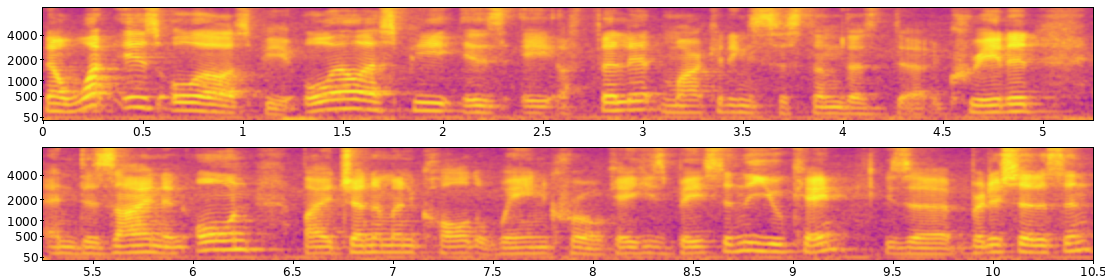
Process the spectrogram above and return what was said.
Now what is OLSP OLSP is a affiliate marketing system that's uh, created and designed and owned by a gentleman called Wayne Crowe okay? He's based in the UK he's a British citizen.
